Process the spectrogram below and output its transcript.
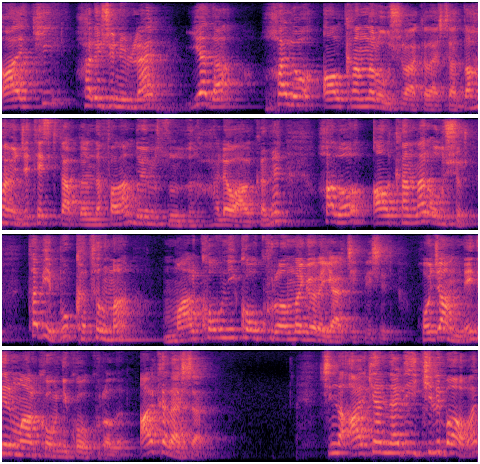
alkil halojenürler ya da halo alkanlar oluşur arkadaşlar. Daha önce test kitaplarında falan duymuşsunuzdur halo alkanı. Halo alkanlar oluşur. Tabi bu katılma Markov-Nikol kuralına göre gerçekleşir. Hocam nedir Markov-Nikol kuralı? Arkadaşlar şimdi alkenlerde ikili bağ var.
